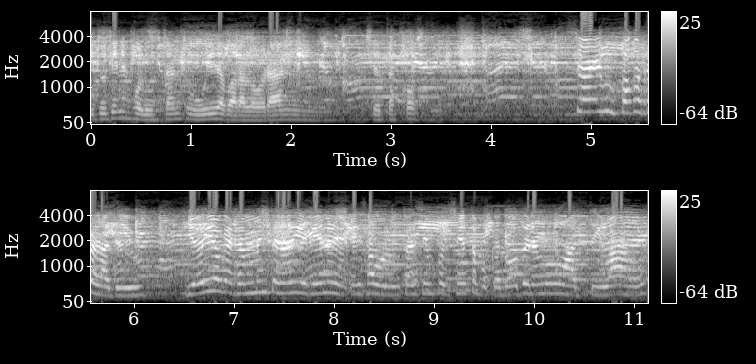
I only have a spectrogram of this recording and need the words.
y tú tienes voluntad en tu vida para lograr ciertas cosas. Eso es un poco relativo. Yo digo que realmente nadie tiene esa voluntad al 100% porque todos tenemos activados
